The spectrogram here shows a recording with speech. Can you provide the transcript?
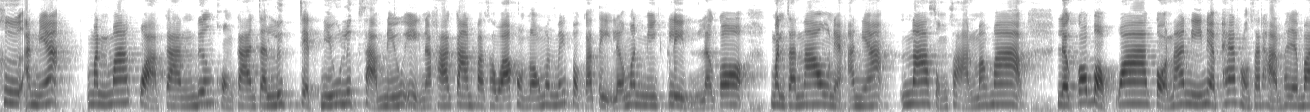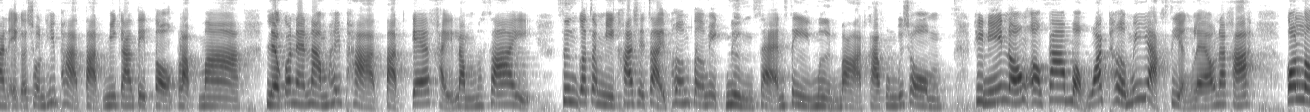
คืออันเนี้ย มันมากกว่าการเรื่องของการจะลึก 7 นิ้วลึก 3 นิ้วอีกนะคะ การปัสสาวะของน้องมันไม่ปกติแล้วมันมีกลิ่น แล้วก็มันจะเน่าเนี่ยอันนี้น่าสงสารมากๆ แล้วก็บอกว่าก่อนหน้านี้เนี่ยแพทย์ของสถานพยาบาลเอกชนที่ผ่าตัดมีการติดต่อกลับมา แล้วก็แนะนำให้ผ่าตัดแก้ไขลำไส้ ซึ่งก็จะมีค่าใช้จ่ายเพิ่มเติมอีก 1 4 0 0 0 0 บาทค่ะคุณผู้ชม ทีนี้น้องออก้าบอกว่าเธอไม่อยากเสี่ยงแล้วนะคะ ก็เล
